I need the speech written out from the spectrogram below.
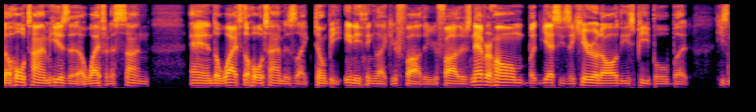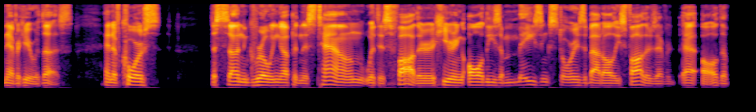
the whole time he has a, a wife and a son, and the wife the whole time is like, "Don't be anything like your father. Your father's never home, but yes, he's a hero to all these people, but he's never here with us." And of course, the son growing up in this town with his father, hearing all these amazing stories about all these fathers ever, uh, all the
